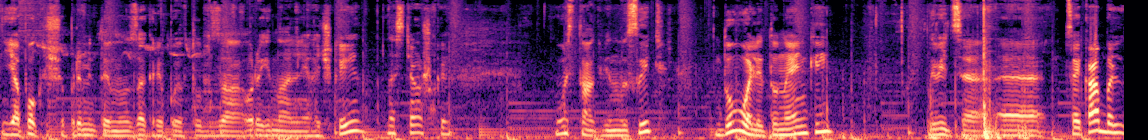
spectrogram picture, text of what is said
Я поки що примітивно закріпив тут за оригінальні гачки на стяжки. Ось так він висить. Доволі тоненький. Дивіться, е, цей кабель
